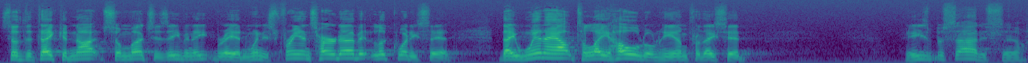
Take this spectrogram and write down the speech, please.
so that they could not so much as even eat bread. And when his friends heard of it, look what he said. They went out to lay hold on him, for they said, He's beside himself.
